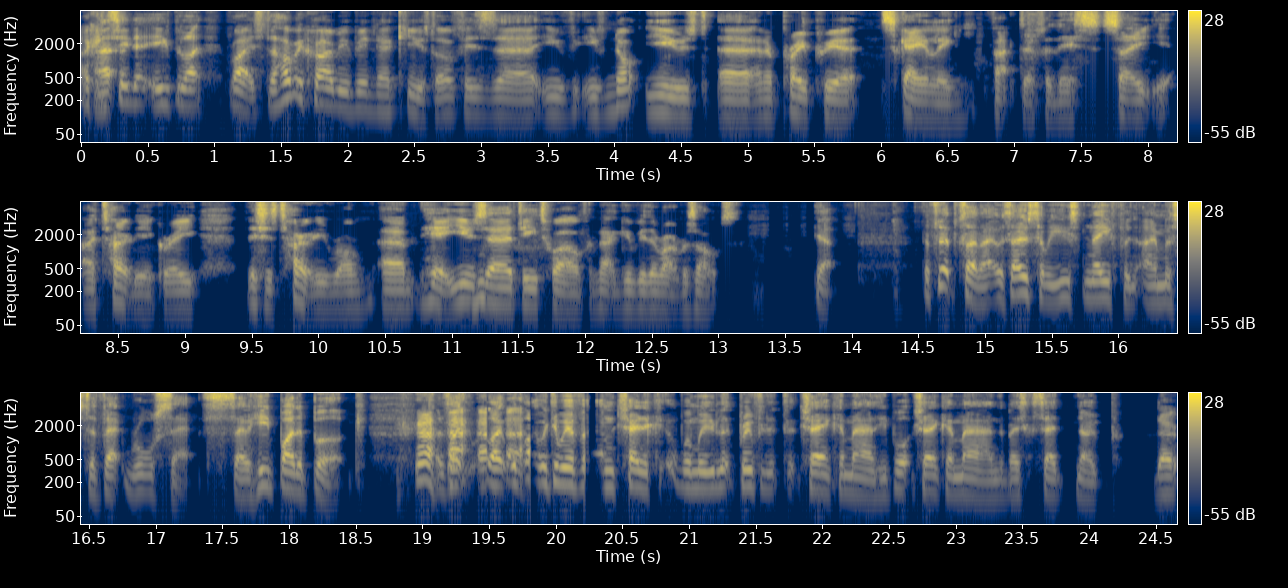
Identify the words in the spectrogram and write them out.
I can Uh, see that he'd be like, right. So the whole crime you've been accused of is uh, you've you've not used uh, an appropriate scaling factor for this. So I totally agree. This is totally wrong. Um, here, use uh, D12, and that'll give you the right results. Yeah. The flip side of that was also we used Nathan almost to vet rule sets, so he'd buy the book. It's like, like like we did with um, Chain of, when we looked, briefly looked at Chain Command. He bought Chain Command and basically said nope. No,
